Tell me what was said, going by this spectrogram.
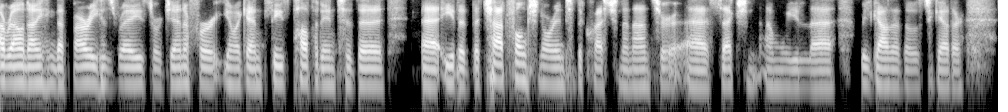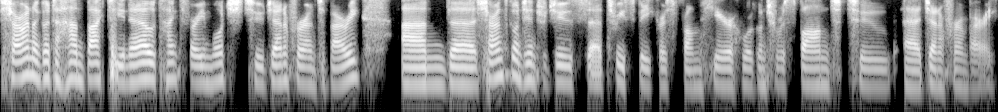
around anything that Barry has raised or Jennifer, you know, again, please pop it into the uh, either the chat function or into the question and answer uh, section, and we'll uh, we'll gather those together. Sharon, I'm going to hand back to you now. Thanks very much to Jennifer and to Barry. And uh, Sharon's going to introduce uh, three speakers from here who are going to respond to uh, Jennifer and Barry.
